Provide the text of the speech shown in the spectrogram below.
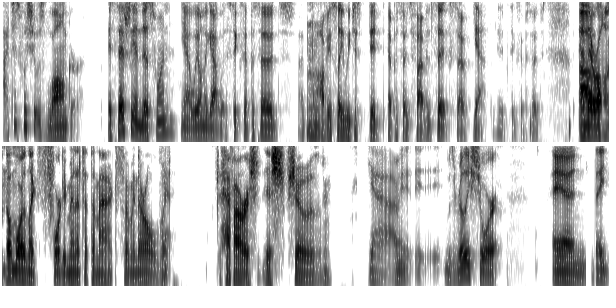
I just wish it was longer, especially in this one. You know, we only got what six episodes. Mm-hmm. Obviously, we just did episodes five and six, so yeah, six episodes, and um, they're all no more than like forty minutes at the max. So, I mean, they're all like yeah. half hour ish shows. I mean, yeah, I mean, it, it was really short, and they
